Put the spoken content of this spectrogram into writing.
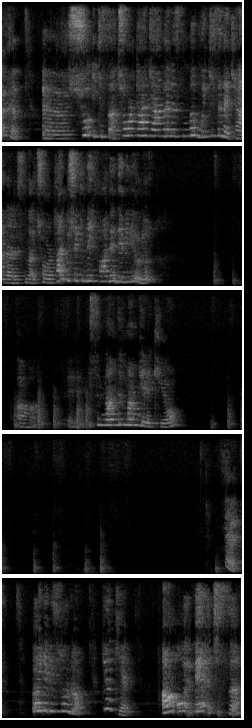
Bakın eee, şu ikisi açıortay kendi arasında, bu ikisi de kendi arasında açıortay. Bu şekilde ifade edebiliyoruz. Aa, e, isimlendirmem gerekiyor. Evet. Böyle bir soru. Diyor ki AOB açısı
